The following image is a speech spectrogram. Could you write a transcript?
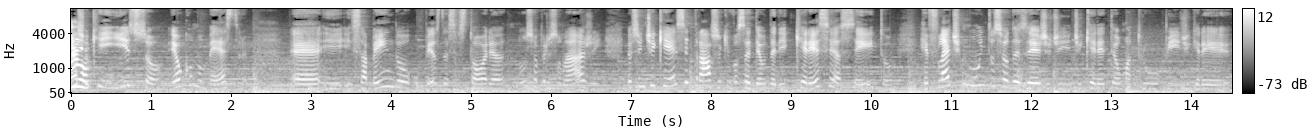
acho que isso, eu como mestra, é, e, e sabendo o peso dessa história no seu personagem, eu senti que esse traço que você deu dele querer ser aceito reflete muito o seu desejo de, de querer ter uma trupe, de querer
